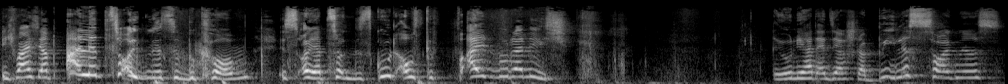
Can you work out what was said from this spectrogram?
Ich weiß, ihr habt alle Zeugnisse bekommen. Ist euer Zeugnis gut ausgefallen oder nicht? Juni hat ein sehr stabiles Zeugnis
